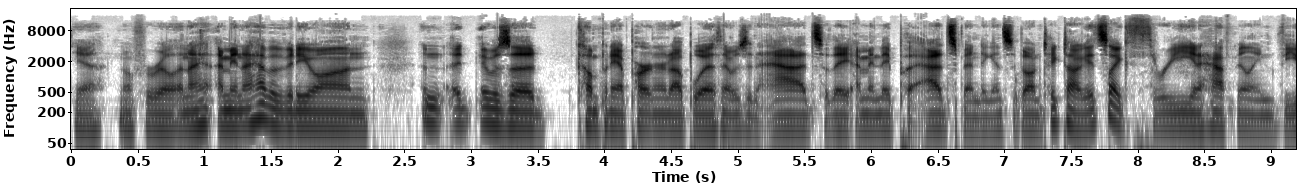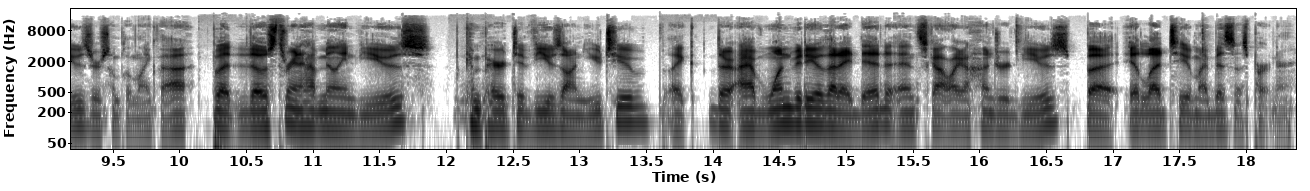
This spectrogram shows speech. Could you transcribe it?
Yeah, no, for real. And I, I mean, I have a video on, and it, it was a company I partnered up with. And it was an ad, so they, I mean, they put ad spend against it. But on TikTok, it's like three and a half million views or something like that. But those three and a half million views compared to views on YouTube, like there, I have one video that I did and it's got like a hundred views, but it led to my business partner,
